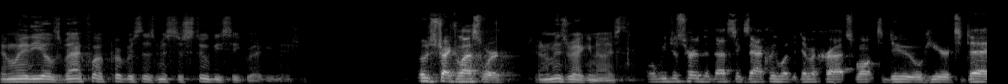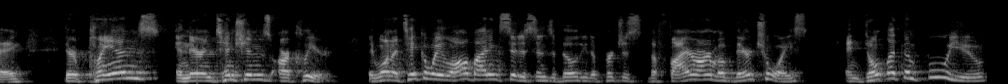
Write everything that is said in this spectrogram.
Gentlelady yields back. For what purpose does Mr. Steube seek recognition? Move to strike the last word. Gentleman is recognized. Well, we just heard that that's exactly what the Democrats want to do here today. Their plans and their intentions are clear. They want to take away law abiding citizens' ability to purchase the firearm of their choice. And don't let them fool you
